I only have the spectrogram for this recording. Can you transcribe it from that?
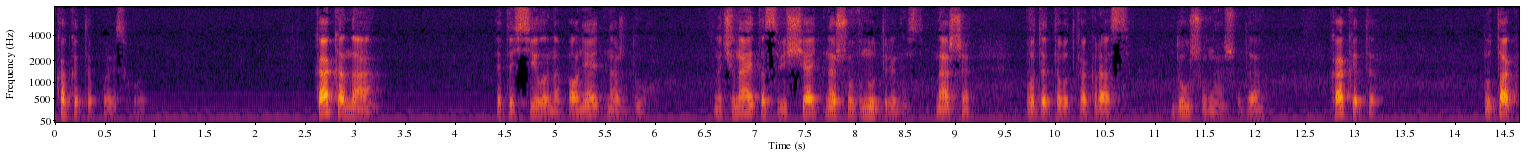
Как это происходит? Как она, эта сила, наполняет наш дух, начинает освещать нашу внутренность, нашу, вот это вот как раз душу нашу, да? Как это? Ну так,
